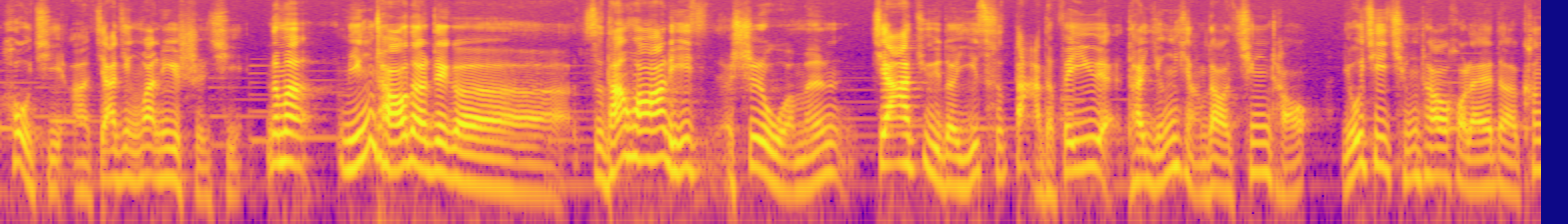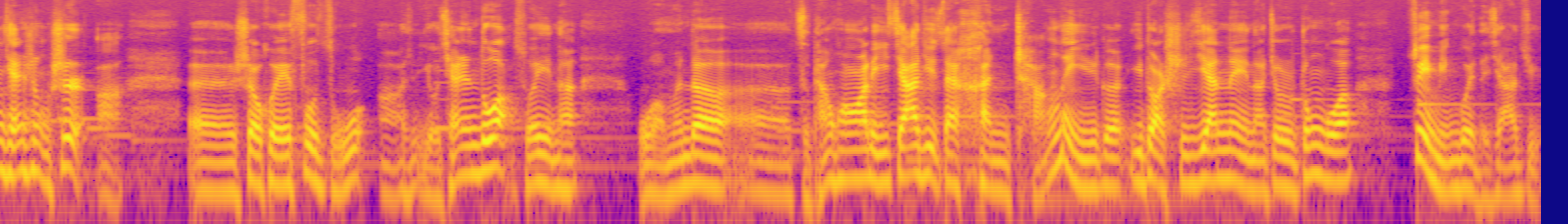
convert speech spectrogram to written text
后期啊，嘉靖万历时期。那么明朝的这个紫檀黄花梨是我们家具的一次大的飞跃，它影响到清朝，尤其清朝后来的康乾盛世啊，呃，社会富足啊，有钱人多，所以呢。我们的呃紫檀黄花梨家具在很长的一个一段时间内呢，就是中国最名贵的家具。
